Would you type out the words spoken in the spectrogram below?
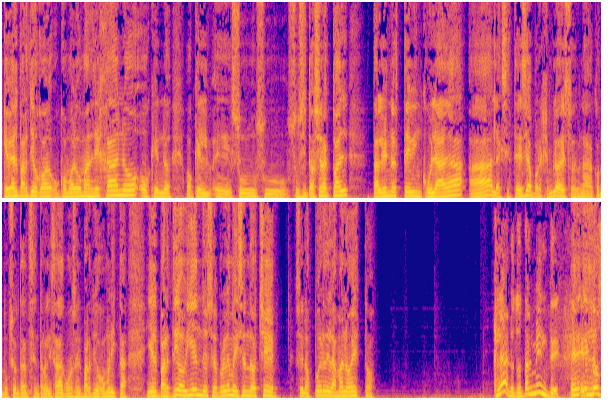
que vea el partido como, como algo más lejano o que no o que el, eh, su, su, su situación actual tal vez no esté vinculada a la existencia, por ejemplo, de eso, de una conducción tan centralizada como es el Partido Comunista. Y el partido viendo ese problema diciendo, che, se nos puede de las manos esto. Claro, totalmente. Es, loco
